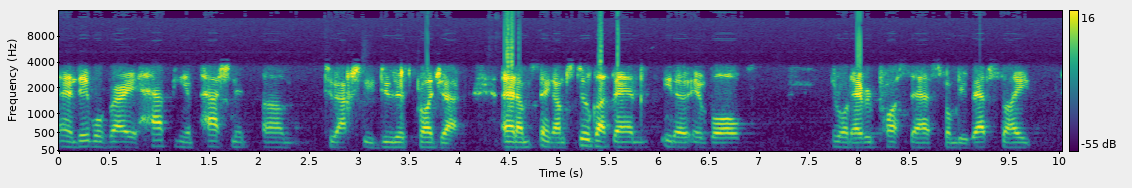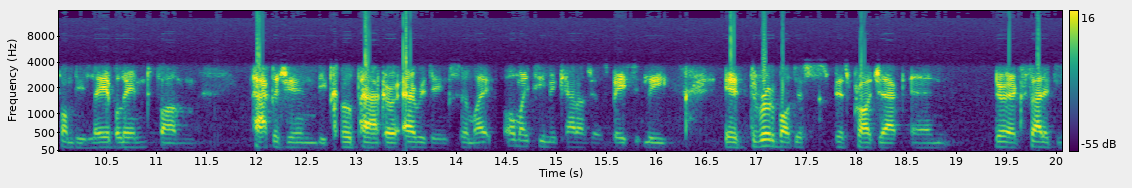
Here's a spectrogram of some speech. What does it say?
and they were very happy and passionate um, to actually do this project. And I'm saying I'm still got them, you know, involved throughout every process from the website, from the labeling, from packaging, the co-packer, everything. So my all my team in Canada is basically is thrilled about this this project, and they're excited to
